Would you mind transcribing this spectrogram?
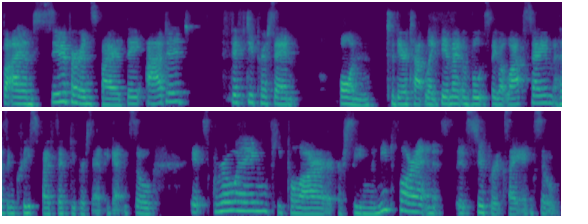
but i am super inspired. They added 50% on to their tap like the amount of votes they got last time has increased by 50% again. So it's growing people are are seeing the need for it and it's it's super exciting. So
